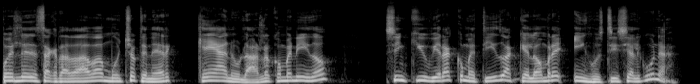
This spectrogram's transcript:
pues le desagradaba mucho tener que anular lo convenido sin que hubiera cometido aquel hombre injusticia alguna.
